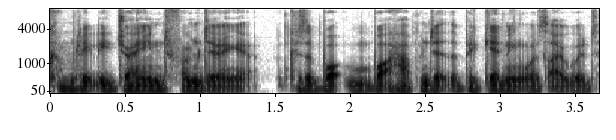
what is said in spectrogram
completely drained from doing it. Because what what happened at the beginning was I would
